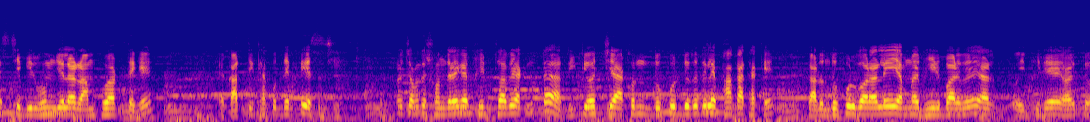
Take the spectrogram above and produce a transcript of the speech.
এসেছি বীরভূম জেলার রামপুরহাট থেকে। কার্তিক ঠাকুর দেখতে এসেছি। হচ্ছে আমাদের সন্ধ্যা জায়গায় ফিরতে হবে। একটা দ্বিতীয় হচ্ছে এখন দুপুর দিকে দিলে ফাঁকা থাকে। কারণ দুপুর গড়ালেই আপনার ভিড় বাড়বে আর ওই ভিড়ে হয়তো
